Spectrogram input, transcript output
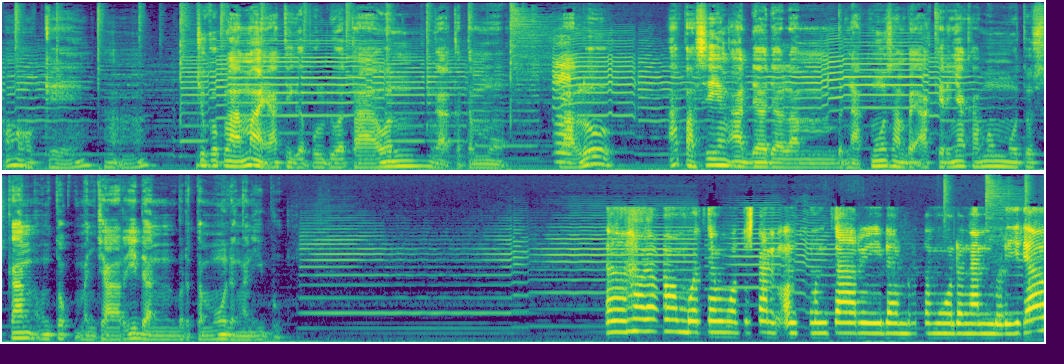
Oh oke, okay. uh -huh. cukup lama ya 32 tahun nggak ketemu. Hmm. Lalu apa sih yang ada dalam benakmu sampai akhirnya kamu memutuskan untuk mencari dan bertemu dengan ibu? Uh, hal yang membuat saya memutuskan untuk mencari dan bertemu dengan beliau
